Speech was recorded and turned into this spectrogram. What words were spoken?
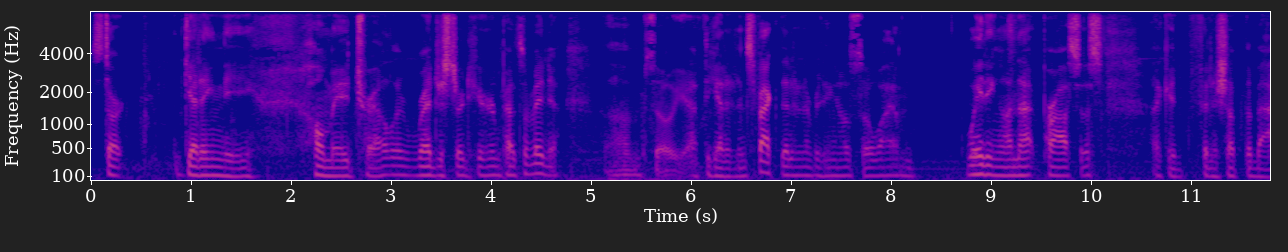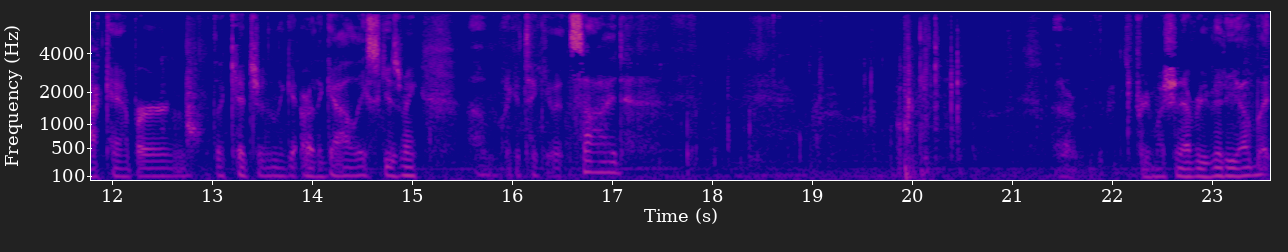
start getting the homemade trailer registered here in Pennsylvania. Um, so you have to get it inspected and everything else. So while I'm waiting on that process, I could finish up the back camper and the kitchen the, or the galley, excuse me. Um, I could take you inside. I don't pretty much in every video, but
